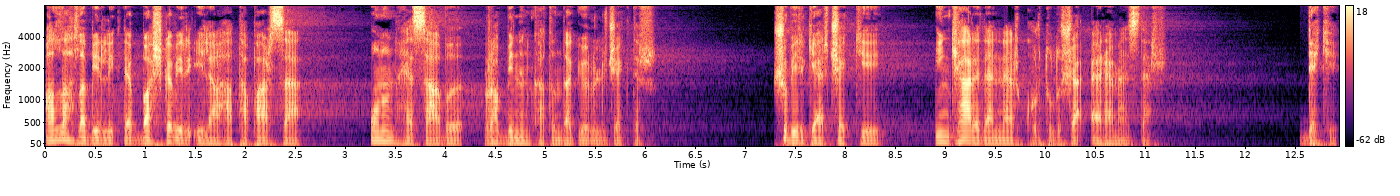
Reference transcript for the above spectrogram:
Allah'la birlikte başka bir ilaha taparsa, onun hesabı Rabbinin katında görülecektir. Şu bir gerçek ki, inkar edenler kurtuluşa eremezler. De ki,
